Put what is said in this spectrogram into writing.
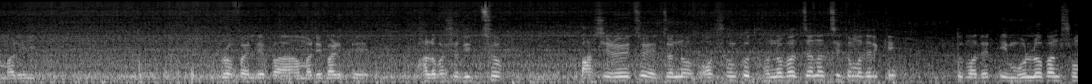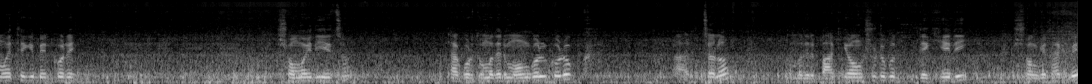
আমার এই প্রোফাইলে বা আমার এই বাড়িতে ভালোবাসা দিচ্ছ, পাশে রয়েছে, এর জন্য অসংখ্য ধন্যবাদ জানাচ্ছি তোমাদেরকে। তোমাদের এই মূল্যবান সময় থেকে বের করে সময় দিয়েছ। ঠাকুর তোমাদের মঙ্গল করুক। আর চলো, তোমাদের বাকি অংশটুকু দেখিয়ে দিই, সঙ্গে থাকবে।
